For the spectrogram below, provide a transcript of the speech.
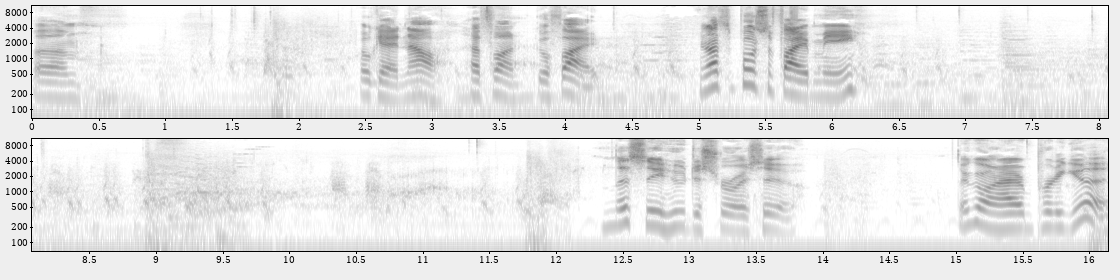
Um. Okay, now, have fun. Go fight. You're not supposed to fight me. Let's see who destroys who. They're going at it pretty good.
